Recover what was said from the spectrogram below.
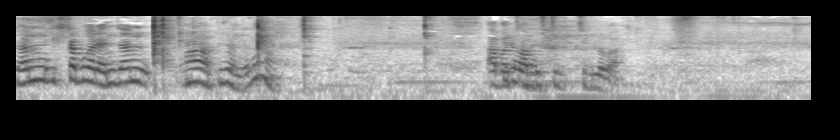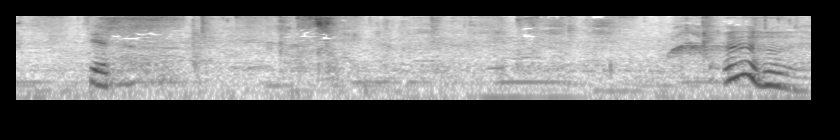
झन् स्टप गऱ्यो भने झन् पिरो हुन्छ त। अब। चपस्टिक चिप्लो भयो। Cheers Mhm.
